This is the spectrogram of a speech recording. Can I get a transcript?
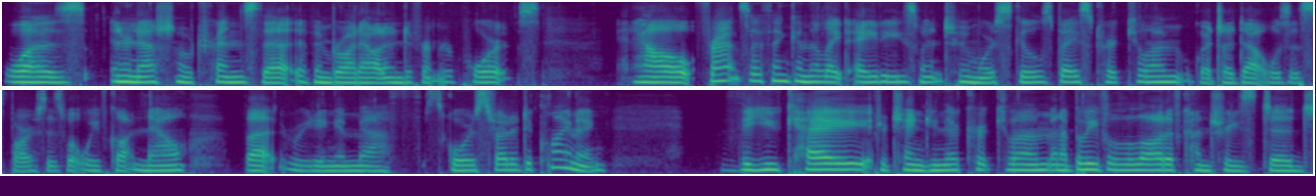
was international trends that have been brought out in different reports and how France, I think, in the late 80s went to a more skills based curriculum, which I doubt was as sparse as what we've got now, but reading and math scores started declining. The UK, after changing their curriculum, and I believe a lot of countries did,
